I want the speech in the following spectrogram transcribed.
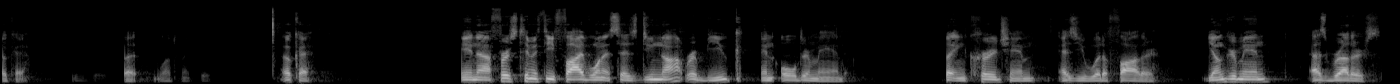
before. Okay, this is weird, but we'll have to make do. Okay. In uh, 1 Timothy 5 1, it says, Do not rebuke an older man, but encourage him as you would a father. Younger men as brothers,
